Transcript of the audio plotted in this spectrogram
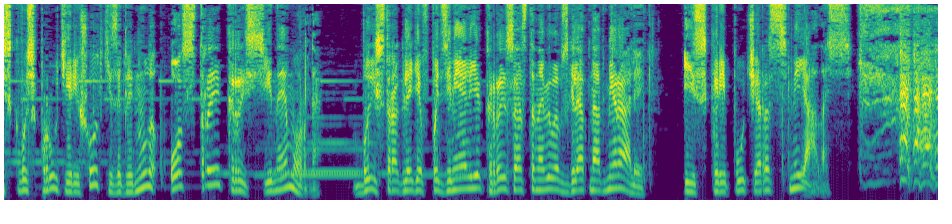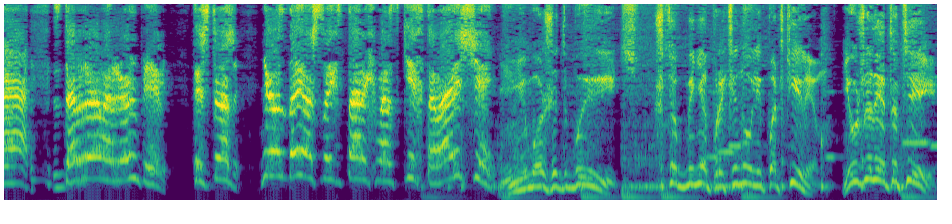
сквозь прутья решетки заглянула острая крысиная морда. Быстро глядев в подземелье, крыса остановила взгляд на адмирале и скрипуче рассмеялась. Здорово, Румпель! Ты что же, не узнаешь своих старых морских товарищей? Не может быть! Чтоб меня протянули под килем! Неужели это ты,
